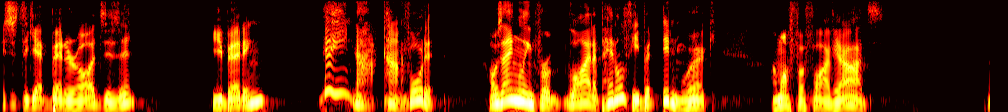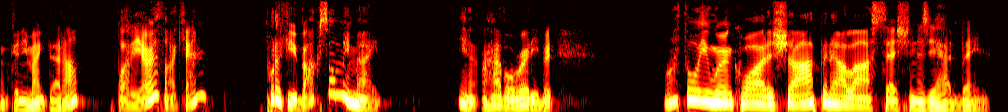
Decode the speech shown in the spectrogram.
It's just to get better odds, is it? You betting? Me? Nah, can't afford it. I was angling for a lighter penalty, but didn't work. I'm off for five yards. Can you make that up? Bloody oath, I can. Put a few bucks on me, mate. Yeah, I have already, but I thought you weren't quite as sharp in our last session as you had been.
